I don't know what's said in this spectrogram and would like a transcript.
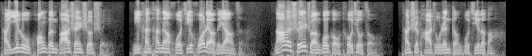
他一路狂奔跋山涉水。你看他那火急火燎的样子，拿了水转过狗头就走。他是怕主人等不及了吧？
